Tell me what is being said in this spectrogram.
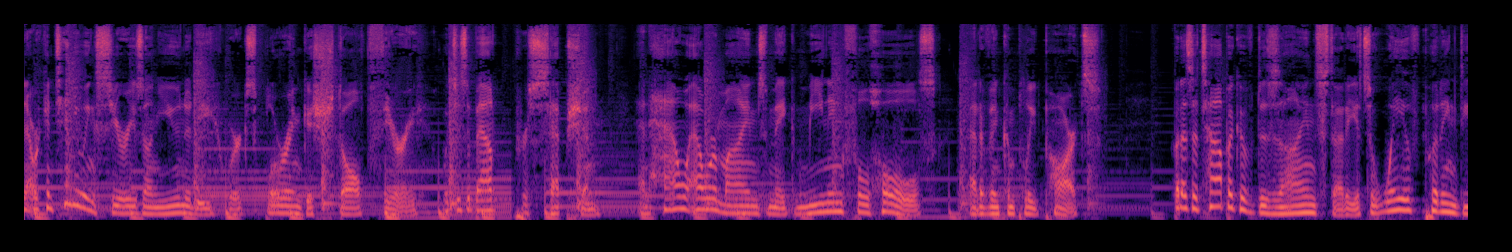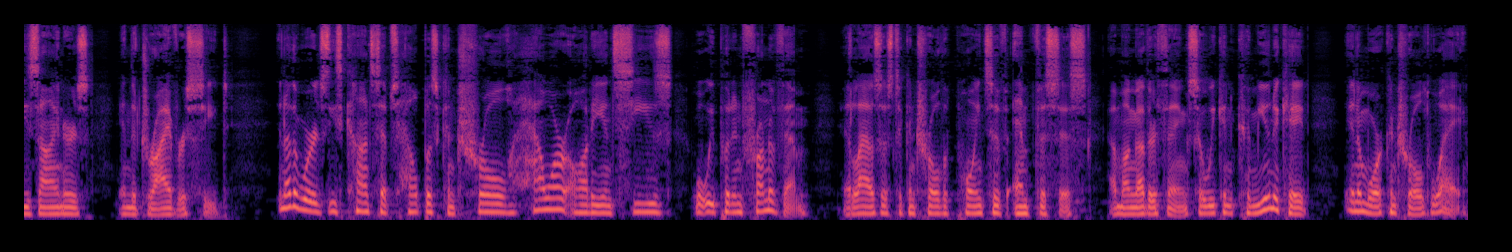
In our continuing series on Unity, we're exploring Gestalt theory, which is about perception and how our minds make meaningful wholes out of incomplete parts. But as a topic of design study, it's a way of putting designers in the driver's seat. In other words, these concepts help us control how our audience sees what we put in front of them. It allows us to control the points of emphasis, among other things, so we can communicate in a more controlled way.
